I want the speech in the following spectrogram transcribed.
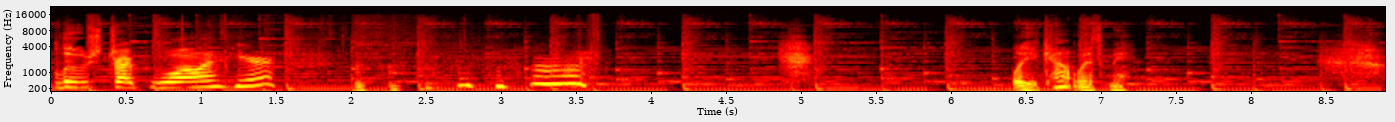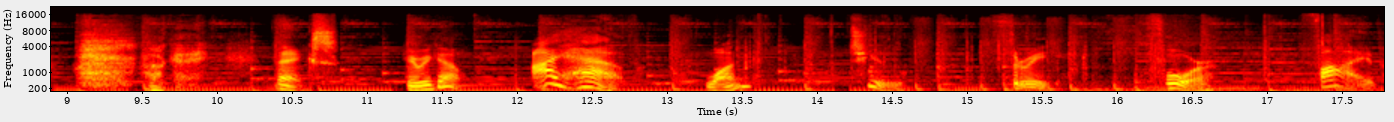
blue striped wallet here. Will you count with me? okay, thanks. Here we go. I have one, two, three, four, five,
